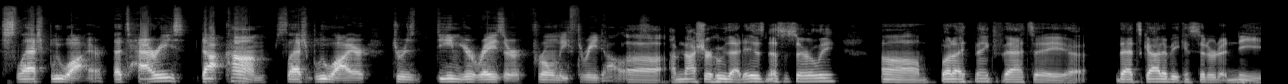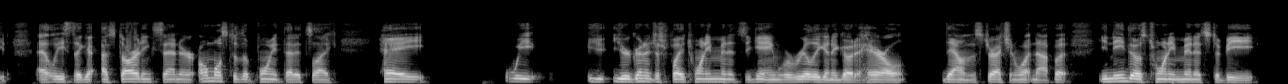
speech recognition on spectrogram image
slash bluewire. That's harrys.com slash bluewire to redeem your razor for only $3. Uh, I'm not sure who that is necessarily, um, but I think that's a uh, that's got to be considered a need. At least a, a, starting center, almost to the point that it's like, hey, we you're going to just play 20 minutes a game. We're really going to go to Harrell down the stretch and whatnot, but you need those 20 minutes to be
